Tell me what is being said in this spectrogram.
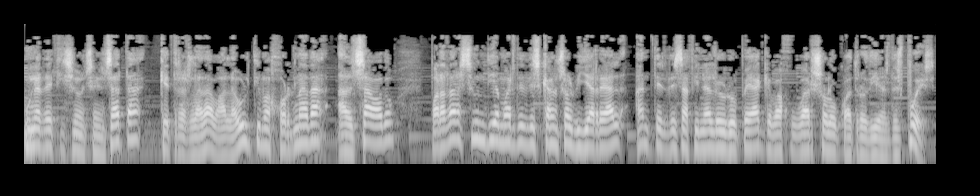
Una decisión sensata que trasladaba la última jornada al sábado para darse un día más de descanso al Villarreal antes de esa final europea que va a jugar solo cuatro días después.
